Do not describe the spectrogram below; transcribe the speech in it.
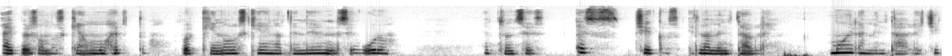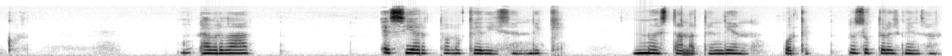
hay personas que han muerto porque no los quieren atender en el seguro. Entonces, esos chicos es lamentable, muy lamentable, chicos. La verdad, es cierto lo que dicen de que no están atendiendo, porque los doctores piensan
